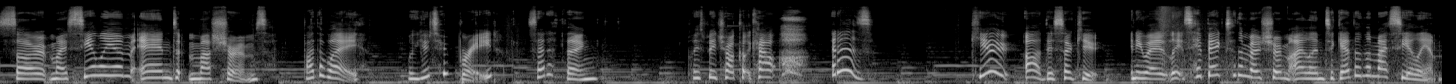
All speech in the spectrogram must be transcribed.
So mycelium and mushrooms. By the way, will you two breed? Is that a thing? Please be chocolate cow. it is! Cute! Oh, they're so cute. Anyway, let's head back to the mushroom island to gather the mycelium.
